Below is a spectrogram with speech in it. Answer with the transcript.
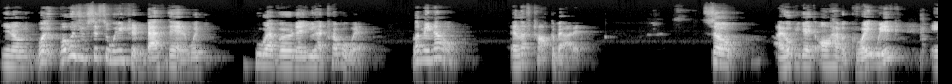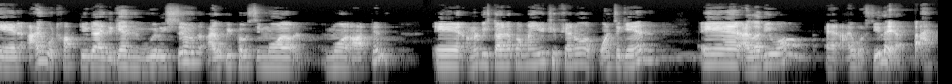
you know, what what was your situation back then with whoever that you had trouble with. Let me know, and let's talk about it. So I hope you guys all have a great week, and I will talk to you guys again really soon. I will be posting more more often, and I'm gonna be starting up on my YouTube channel once again. And I love you all, and I will see you later. Bye.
